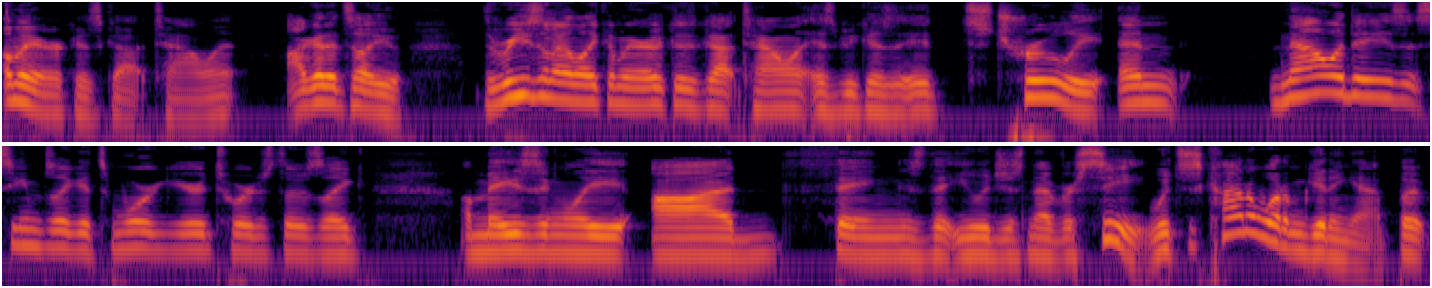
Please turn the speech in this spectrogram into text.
America's Got Talent. I gotta tell you, the reason I like America's Got Talent is because it's truly, and nowadays it seems like it's more geared towards those like amazingly odd things that you would just never see, which is kind of what I'm getting at, but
